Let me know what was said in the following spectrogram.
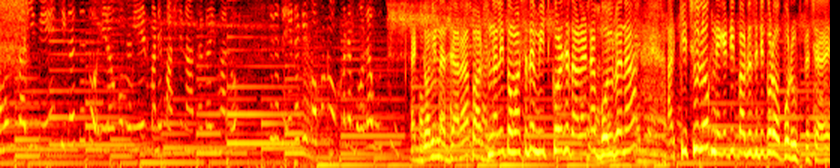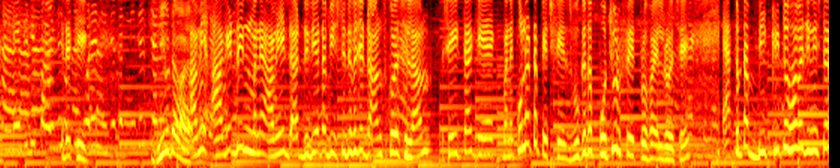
অহংকারী মেয়ে ঠিক আছে তো? এরকম মেয়ের মানে পাশে না থাকাই ভালো ঠিক আছে? এটা কি কখনো মানে বলা উচিত? একদমই না যারা পার্সোনালি তোমার সাথে মিট করেছে তারা এটা বলবে না। আর কিছু লোক নেগেটিভ পাবলিসিটি করে ওপরে উঠতে চায়। এটা ঠিক। আমি আগের দিন মানে আমি আর দিদি একটা বৃষ্টি দেবে যে ডান্স করেছিলাম সেইটাকে মানে কোনো একটা পেজ ফেসবুকে তো প্রচুর ফেক প্রোফাইল রয়েছে। এতটা বিকৃতভাবে জিনিসটা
